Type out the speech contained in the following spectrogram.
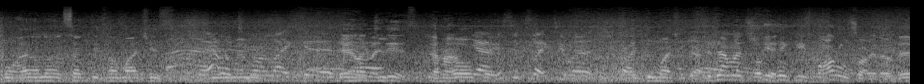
Well, I don't know exactly how much is. That you looks remember? more like it. Yeah, like, this. Uh-huh. Yeah, Okay. this looks like too much. Like too much. How much do you think these bottles are, though? The,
